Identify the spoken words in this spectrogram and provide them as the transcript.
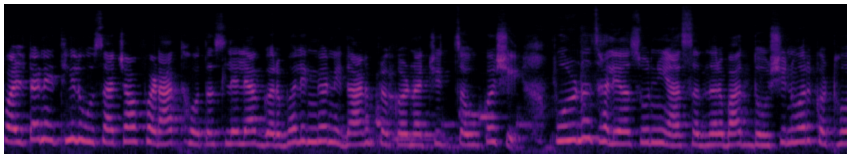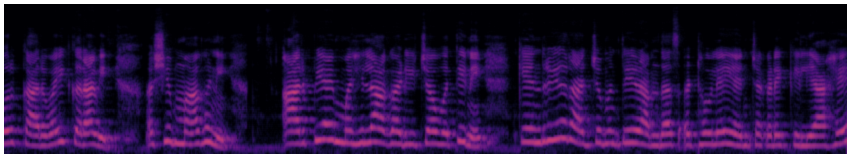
फलटण येथील उसाच्या फडात होत असलेल्या गर्भलिंग निदान प्रकरणाची चौकशी पूर्ण झाली असून या संदर्भात दोषींवर कठोर कारवाई करावी अशी मागणी आर पी आय महिला आघाडीच्या वतीने केंद्रीय राज्यमंत्री रामदास आठवले यांच्याकडे केली आहे.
